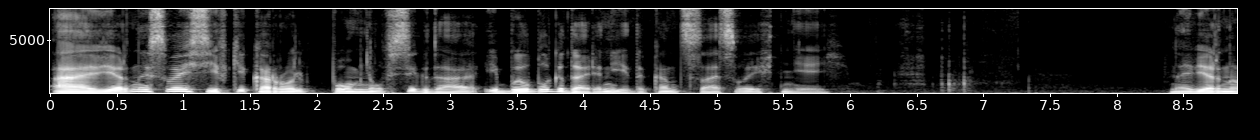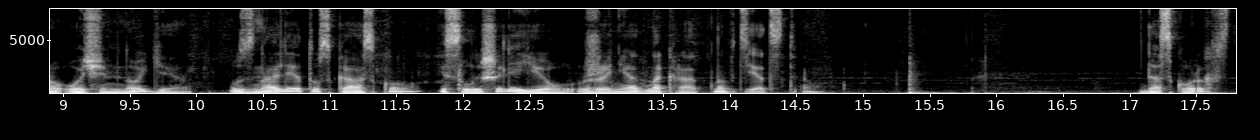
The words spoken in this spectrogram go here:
А верной своей сивке король помнил всегда и был благодарен ей до конца своих дней. Наверное, очень многие узнали эту сказку и слышали ее уже неоднократно в детстве. До скорых встреч!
